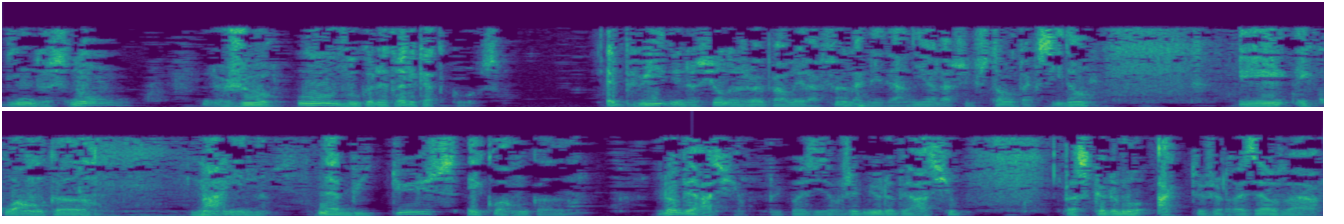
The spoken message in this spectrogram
dignes de ce nom le jour où vous connaîtrez les quatre causes. Et puis des notions dont j'avais parlé la fin de l'année dernière, la substance, accident, et, et quoi encore? Marine. Nabitus, et quoi encore? L'opération, plus précisément. J'aime mieux l'opération, parce que le mot acte, je le réserve à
